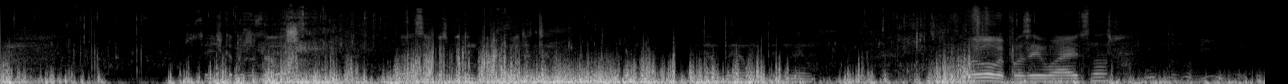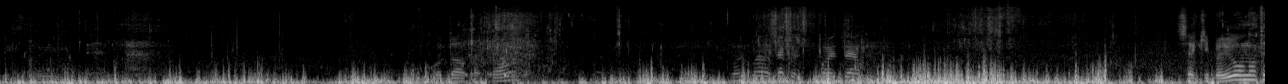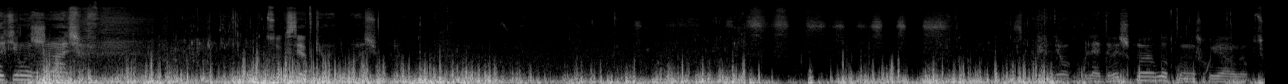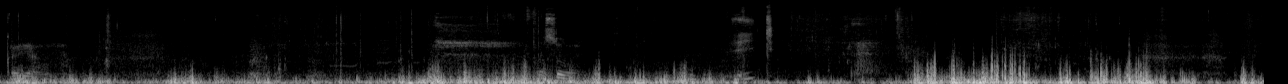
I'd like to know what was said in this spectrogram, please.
Ця річка дуже заросла. Зараз будемо переходити. Там прямо під ним. Корови прозрівають з нас. Всякі бревна такі лежать. Кусок сітки не бачу. Спиньок, блядь, дивись, щоб мою лодку не схуяли в цю карягу. Та що ви? Іть.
